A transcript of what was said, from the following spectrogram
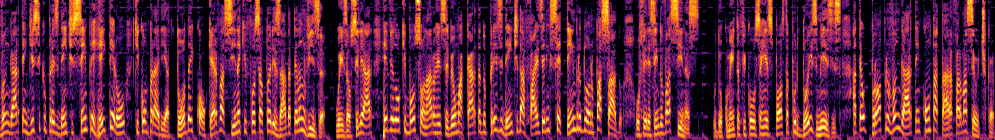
Van Garten disse que o presidente sempre reiterou que compraria toda e qualquer vacina que fosse autorizada pela Anvisa. O ex-auxiliar revelou que Bolsonaro recebeu uma carta do presidente da Pfizer em setembro do ano passado, oferecendo vacinas. O documento ficou sem resposta por dois meses, até o próprio Van Garten contatar a farmacêutica.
